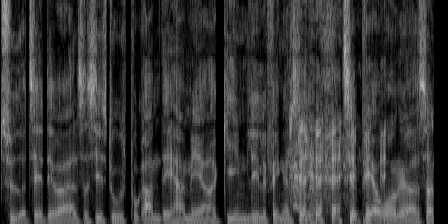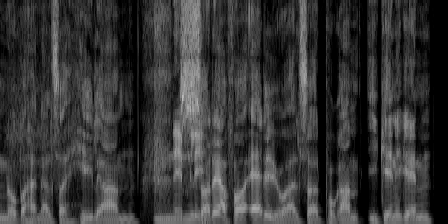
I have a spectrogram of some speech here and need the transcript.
tyder til. Det var altså sidste uges program, det her med at give en lillefinger til, til Per Runge, og så nupper han altså hele armen. Nemlig. Så derfor er det jo altså et program igen igen,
